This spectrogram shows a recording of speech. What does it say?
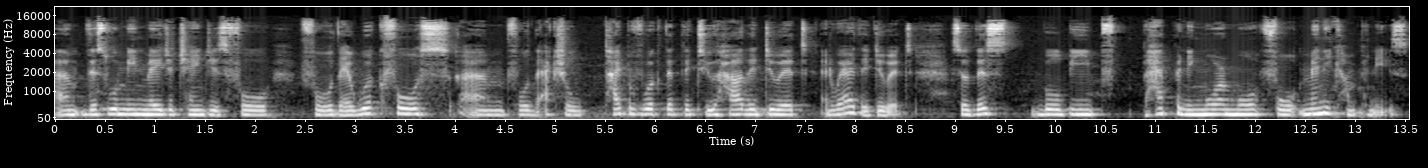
Um, this will mean major changes for for their workforce, um, for the actual type of work that they do, how they do it, and where they do it. So this will be happening more and more for many companies.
